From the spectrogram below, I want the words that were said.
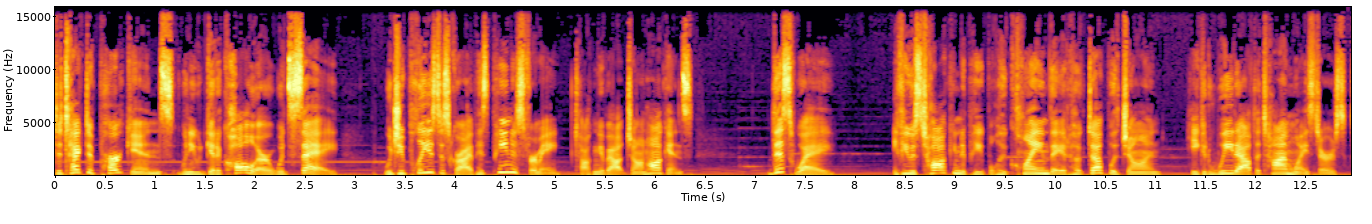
Detective Perkins, when he would get a caller, would say, Would you please describe his penis for me? talking about John Hawkins. This way, if he was talking to people who claimed they had hooked up with John, he could weed out the time wasters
